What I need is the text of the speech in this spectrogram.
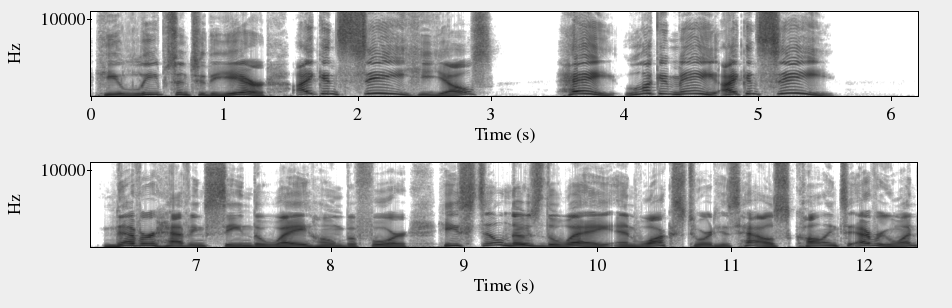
He leaps into the air. I can see, he yells. Hey, look at me, I can see! Never having seen the way home before, he still knows the way and walks toward his house, calling to everyone,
